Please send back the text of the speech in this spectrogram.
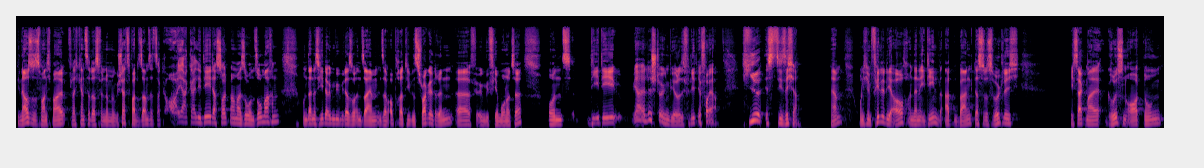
Genauso ist es manchmal, vielleicht kennst du das, wenn du mit einem Geschäftspartner zusammensitzt, sagt, oh ja, geile Idee, das sollte man mal so und so machen. Und dann ist jeder irgendwie wieder so in seinem, in seinem operativen Struggle drin äh, für irgendwie vier Monate. Und die Idee, ja, erlischt irgendwie oder sie verliert ihr Feuer. Hier ist sie sicher. Ja? Und ich empfehle dir auch in deiner Ideendatenbank, dass du das wirklich, ich sag mal, Größenordnung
